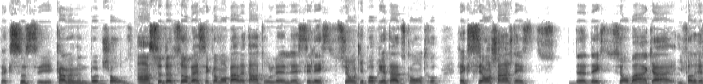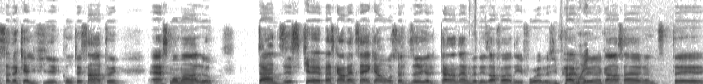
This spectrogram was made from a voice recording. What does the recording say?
Fait que ça, c'est quand même une bonne chose. Ensuite de ça, ben c'est comme on parlait tantôt, le, c'est l'institution qui est propriétaire du contrat. Fait que si on change d'institution bancaire, il faudrait se requalifier côté santé à ce moment-là. Tandis que, parce qu'en 25 ans, on va se le dire, il y a le temps d'en arriver des affaires des fois. Là. Il peut arriver un cancer, une petite, euh,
